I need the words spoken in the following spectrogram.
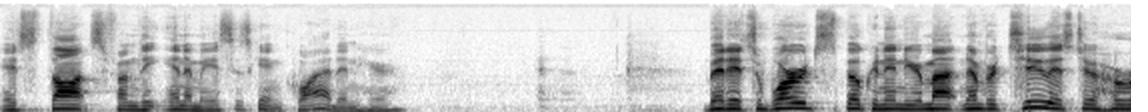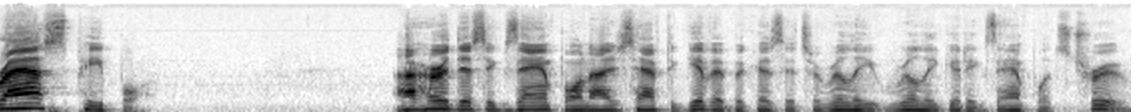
It's thoughts from the enemy. It's just getting quiet in here. But it's words spoken into your mind. Number two is to harass people. I heard this example, and I just have to give it because it's a really, really good example. It's true.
